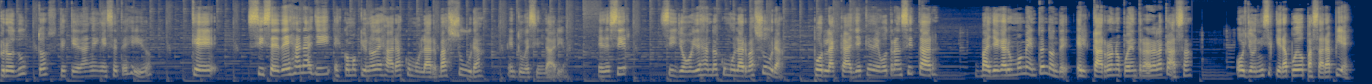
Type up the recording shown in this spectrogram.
productos que quedan en ese tejido que si se dejan allí es como que uno dejara acumular basura en tu vecindario. Es decir, si yo voy dejando acumular basura por la calle que debo transitar, va a llegar un momento en donde el carro no puede entrar a la casa o yo ni siquiera puedo pasar a pie.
